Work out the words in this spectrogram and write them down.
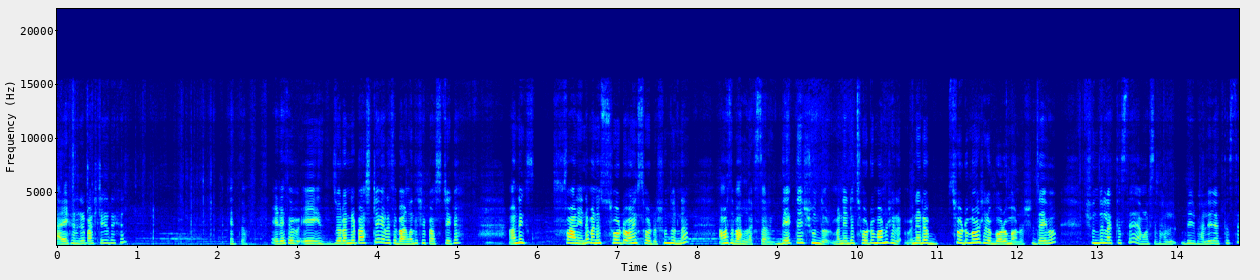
আর এখানকার পাঁচ টাকা দেখেন। এই তো, এটা তো এই জোরানের পাঁচ টাকা আছে বাংলাদেশের পাঁচ টাকা। অনেক ফানি না মানে ছোট, অনেক ছোট, সুন্দর না? আমার ভালো লাগছে দেখতে সুন্দর মানে এটা ছোট মানুষ মানে এটা ছোট মানুষ, এটা বড় মানুষ। যাই হোক, সুন্দর লাগতেছে, আমার কাছে ভালো, বেশ ভালোই লাগতেছে।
